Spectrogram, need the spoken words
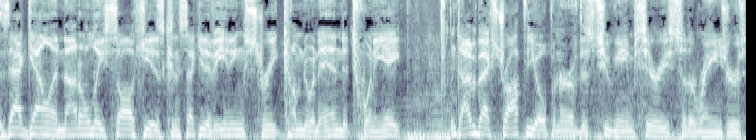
Zach Gallen not only saw his consecutive inning streak come to an end at 28, Diamondbacks dropped the opener of this two game series to the Rangers.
